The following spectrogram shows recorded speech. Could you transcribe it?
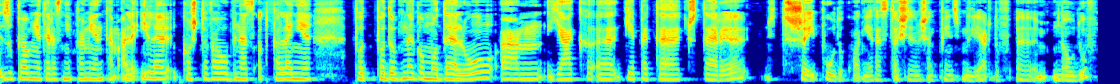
zupełnie teraz nie pamiętam, ale ile kosztowałoby nas odpalenie pod, podobnego modelu um, jak e, GPT-4, 3,5 dokładnie, te 175 miliardów y, nodów.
